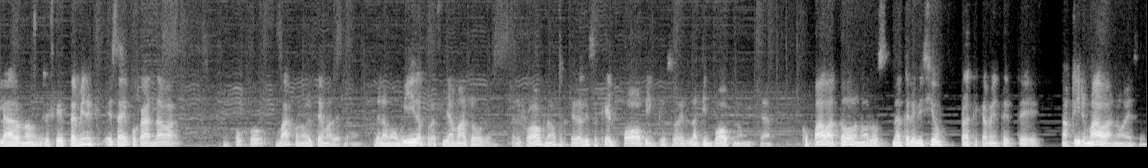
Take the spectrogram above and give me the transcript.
Claro, ¿no? Es que también esa época andaba un poco bajo, ¿no? El tema de la, de la movida, por así llamarlo, del rock, ¿no? Porque has visto que el pop, incluso el latin pop, ¿no? O sea, ocupaba todo, ¿no? Los, la televisión prácticamente te afirmaba, ¿no? Eso.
